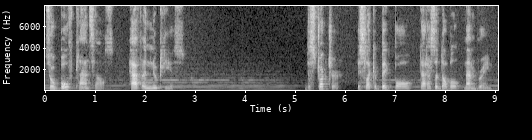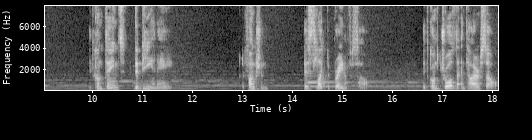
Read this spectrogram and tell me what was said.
So both plant cells have a nucleus. The structure is like a big ball that has a double membrane. It contains the DNA. The function is like the brain of a cell. It controls the entire cell.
